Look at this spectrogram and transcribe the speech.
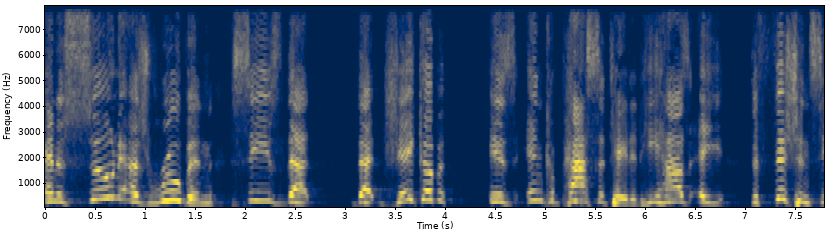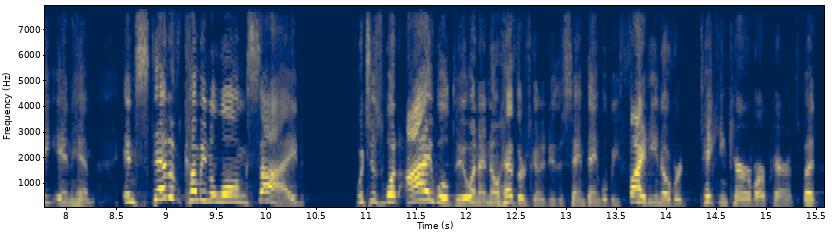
And as soon as Reuben sees that that Jacob is incapacitated, he has a deficiency in him. Instead of coming alongside, which is what I will do, and I know Heather's going to do the same thing, we'll be fighting over taking care of our parents, but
